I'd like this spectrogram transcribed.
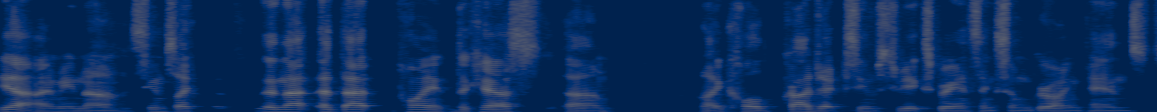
Yeah, I mean, um, it seems like then that, at that point, the CHAOSS, um, like whole project seems to be experiencing some growing pains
